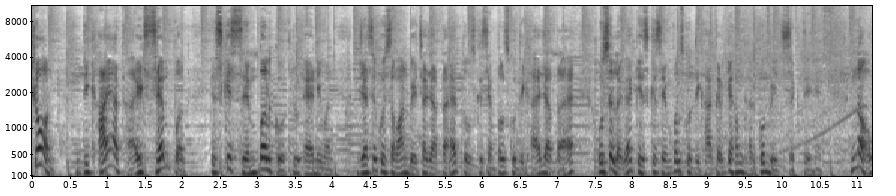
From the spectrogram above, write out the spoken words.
शॉन दिखाया था इट्स सैंपल इसके सैंपल को टू एनीवन जैसे कोई सामान बेचा जाता है तो उसके सैंपल्स को दिखाया जाता है। उसे लगा कि इसके सैंपल्स को दिखा करके हम घर को बेच सकते हैं। Now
